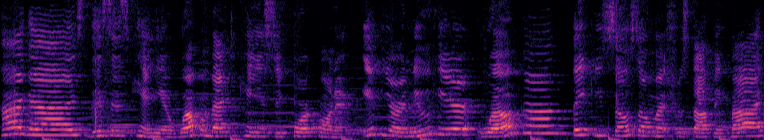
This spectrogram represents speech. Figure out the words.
Hi guys, this is Kenya. Welcome back to Kenya's Decor Corner. If you're new here, welcome. Thank you so, so much for stopping by.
